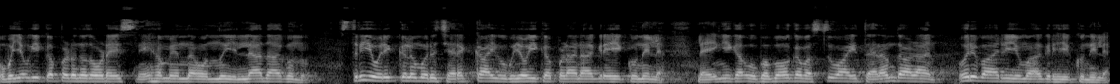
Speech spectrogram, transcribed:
ഉപയോഗിക്കപ്പെടുന്നതോടെ സ്നേഹം എന്ന ഒന്ന് ഇല്ലാതാകുന്നു. സ്ത്രീ ഒരിക്കലും ഒരു ചരക്കായി ഉപയോഗിക്കപ്പെടാൻ ആഗ്രഹിക്കുന്നില്ല. ലൈംഗിക ഉപഭോഗ വസ്തുവായി തരം താഴാൻ ഒരു ഭാര്യയും ആഗ്രഹിക്കുന്നില്ല.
